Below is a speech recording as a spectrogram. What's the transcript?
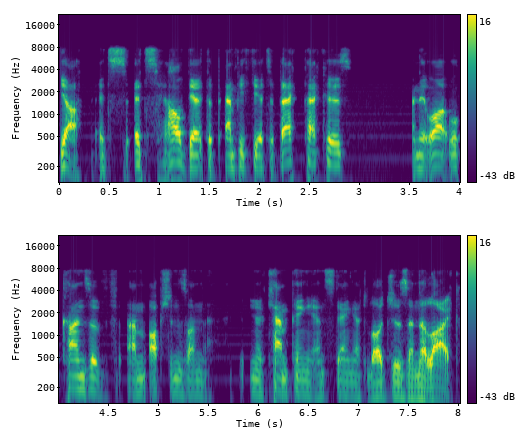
yeah, it's it's held there at the amphitheater backpackers, and there are all kinds of um, options on, you know, camping and staying at lodges and the like,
